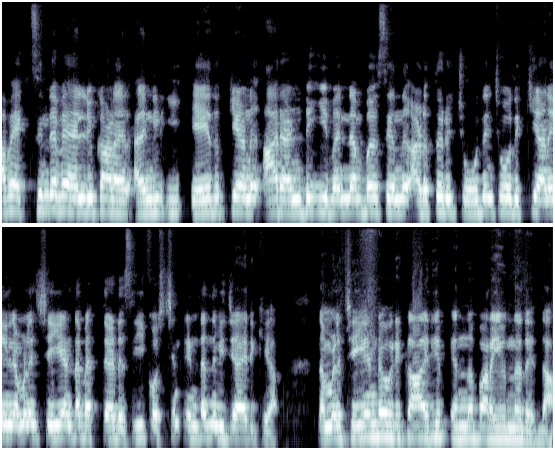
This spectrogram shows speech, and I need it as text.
അപ്പൊ എക്സിന്റെ വാല്യൂ കാണാൻ അല്ലെങ്കിൽ ഈ ഏതൊക്കെയാണ് ആ രണ്ട് ഈവൻ നമ്പേഴ്സ് എന്ന് അടുത്തൊരു ചോദ്യം ചോദിക്കുകയാണെങ്കിൽ നമ്മൾ ചെയ്യേണ്ട മെത്തേഡ്സ് ഈ ക്വസ്റ്റ്യൻ ഉണ്ടെന്ന് വിചാരിക്കുക. നമ്മൾ ചെയ്യേണ്ട ഒരു കാര്യം എന്ന് പറയുന്നത് ഇതാ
